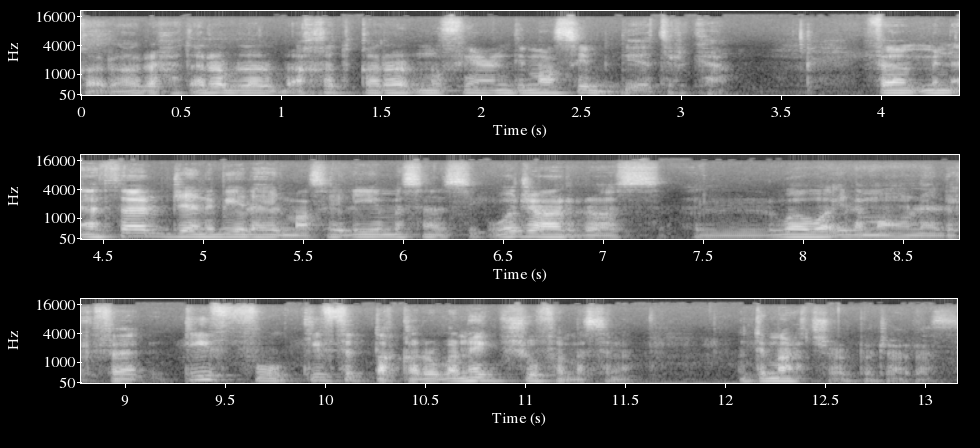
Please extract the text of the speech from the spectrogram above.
قرار رح أتقرب لرب أخذت قرار إنه في عندي معصية بدي أتركها فمن آثار الجانبية لهي المعصية اللي هي مثلا وجع الرأس الواو إلى ما هنالك فكيف كيف التقرب أنا هيك بشوفها مثلا أنت ما رح تشعر بوجع الرأس.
